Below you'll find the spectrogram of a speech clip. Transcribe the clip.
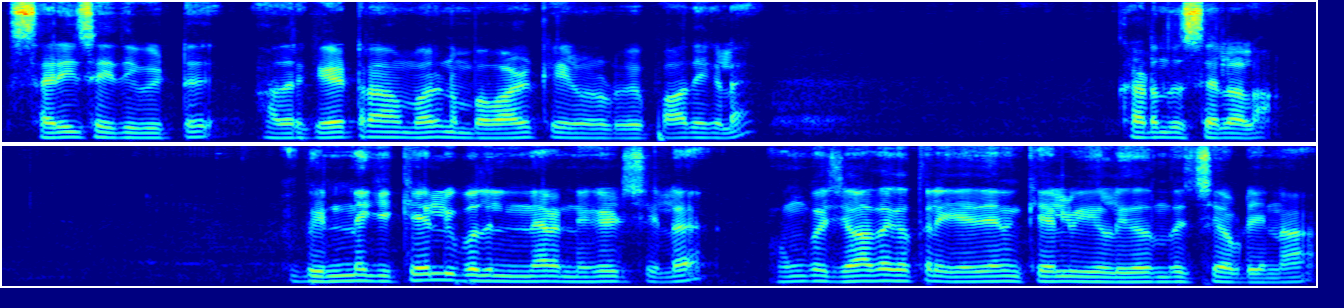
சரி செய்து விட்டு அதற்கு மாதிரி நம்ம வாழ்க்கையினுடைய பாதைகளை கடந்து செல்லலாம். இப்போ இன்றைக்கி கேள்வி பதில் நேர நிகழ்ச்சியில் உங்கள் ஜாதகத்தில் ஏதேனும் கேள்விகள் இருந்துச்சு அப்படின்னா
